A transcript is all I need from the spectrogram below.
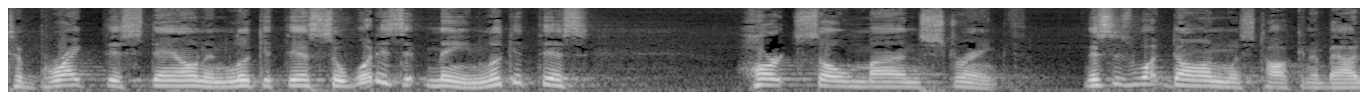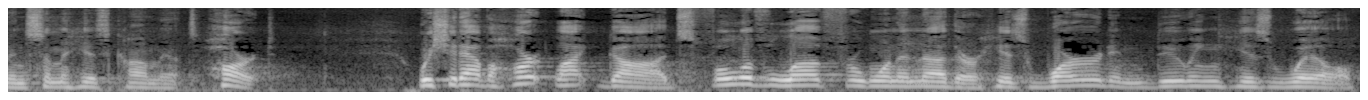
to break this down and look at this. So, what does it mean? Look at this heart, soul, mind, strength. This is what Don was talking about in some of his comments. Heart. We should have a heart like God's, full of love for one another, His Word, and doing His will.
